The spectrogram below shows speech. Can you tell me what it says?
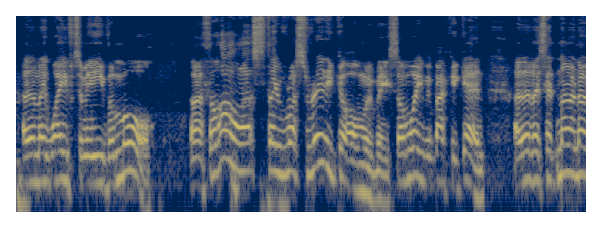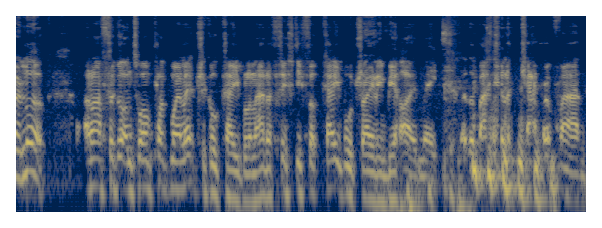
and then they waved to me even more. And I thought, oh, that's they must really got on with me. So I'm waving back again, and then they said, no, no, look, and I've forgotten to unplug my electrical cable and I had a 50 foot cable trailing behind me at the back of the caravan.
